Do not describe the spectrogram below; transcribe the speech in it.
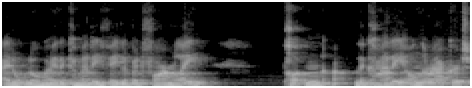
I don't know how the committee feel about formally putting the committee on the record.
